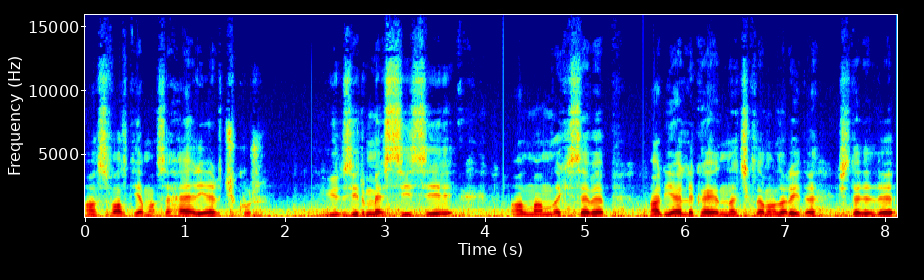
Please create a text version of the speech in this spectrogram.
asfalt yaması, her yer çukur. 125 cc almamdaki sebep Ali Yerlikaya'nın açıklamalarıydı. İşte dedi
